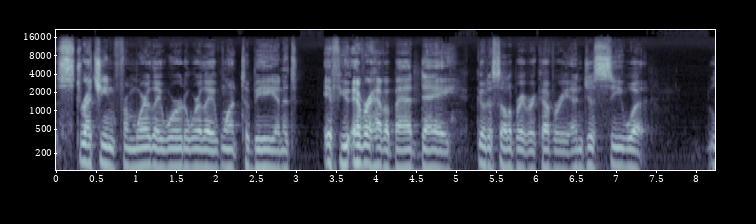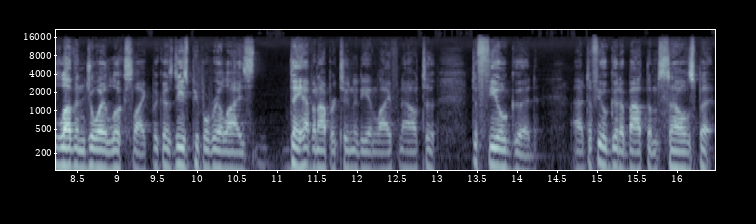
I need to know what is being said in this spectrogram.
stretching from where they were to where they want to be. And it's if you ever have a bad day, go to Celebrate Recovery and just see what love and joy looks like because these people realize they have an opportunity in life now to to feel good, uh, to feel good about themselves. But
